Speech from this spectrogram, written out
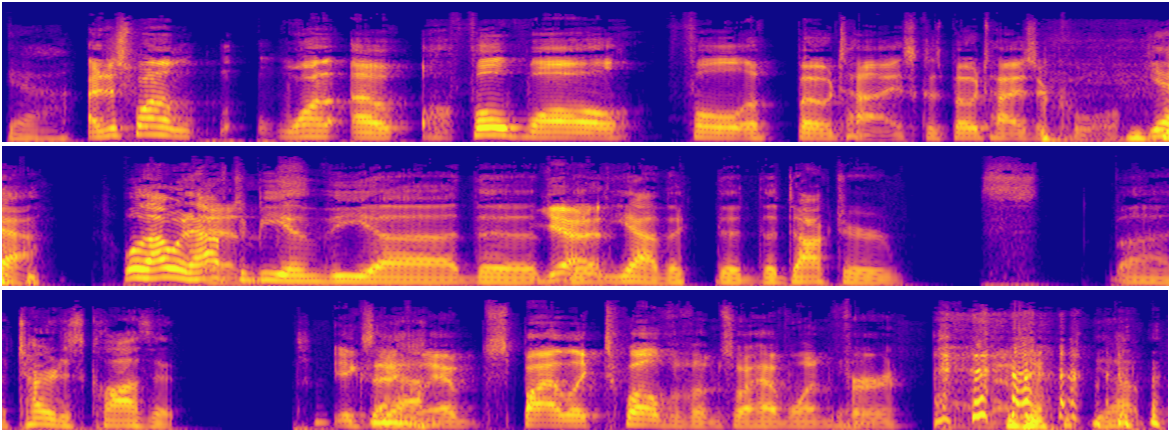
Yeah. I just want to want a full wall full of bow ties because bow ties are cool. Yeah. Well, that would have to be in the uh the Yeah. the, yeah the the the Doctor uh TARDIS closet. exactly. I spy like twelve of them, so I have one for. You know, Yep.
